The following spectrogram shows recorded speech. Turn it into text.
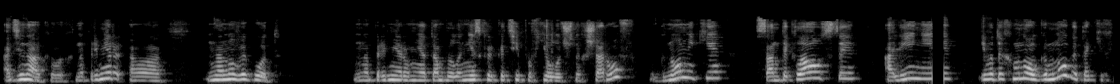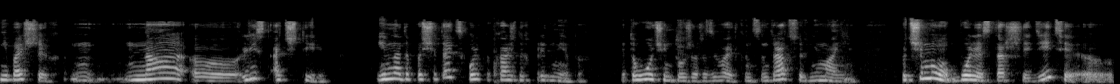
одинаковых. Например, на Новый год, например, у меня там было несколько типов елочных шаров, гномики, Санта-Клаусы, олени, и вот их много-много таких небольших на э, лист А4. Им надо посчитать, сколько каждых предметов. Это очень тоже развивает концентрацию внимания. Почему более старшие дети э,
